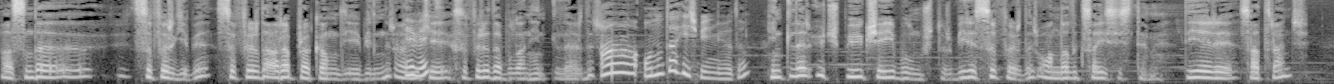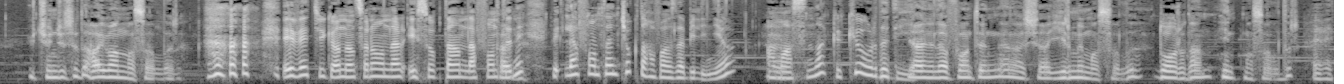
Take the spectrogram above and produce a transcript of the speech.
aslında e, sıfır gibi. Sıfır da Arap rakamı diye bilinir. Halbuki evet. sıfırı da bulan Hintlilerdir. Aa, onu da hiç bilmiyordum. Hintliler üç büyük şeyi bulmuştur. Biri sıfırdır, ondalık sayı sistemi. Diğeri satranç. Üçüncüsü de hayvan masalları. evet çünkü ondan sonra onlar Aesop'tan La Fontaine'i ve La Fontaine çok daha fazla biliniyor. Ama evet. aslında kökü orada değil. Yani La Fontaine'in en aşağı 20 masalı doğrudan Hint masalıdır. Evet.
